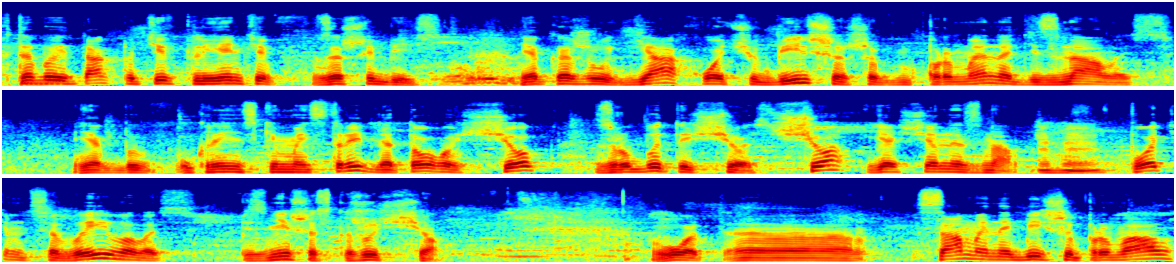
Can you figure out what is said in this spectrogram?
в тебе і так потів клієнтів зашибісь. Я кажу, я хочу більше, щоб про мене дізнались якби українські майстри для того, щоб зробити щось, що я ще не знав. Потім це виявилось, пізніше скажу, що. От, е, самий найбільший провал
